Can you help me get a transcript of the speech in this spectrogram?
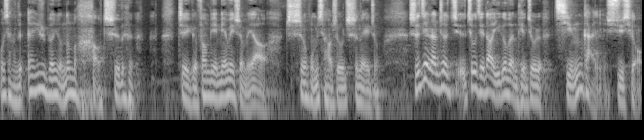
我想着，哎，日本有那么好吃的这个方便面，为什么要吃我们小时候吃那种？实际上，这纠结到一个问题，就是情感需求。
